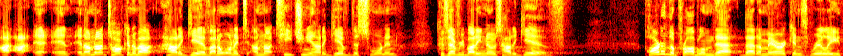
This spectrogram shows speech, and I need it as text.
I, I, and, and I'm not talking about how to give. I don't want to, I'm not teaching you how to give this morning because everybody knows how to give. Part of the problem that, that Americans really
